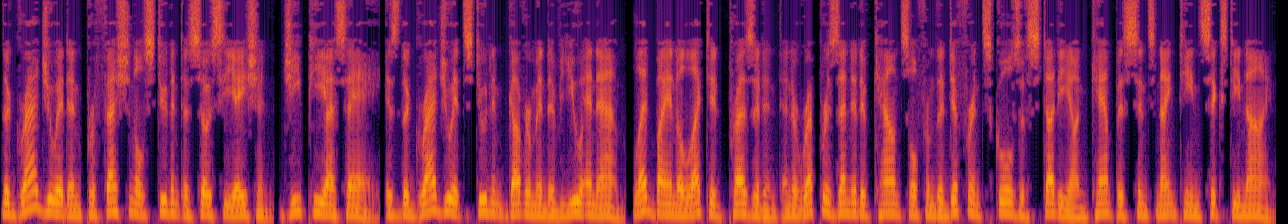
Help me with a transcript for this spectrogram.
The Graduate and Professional Student Association is the graduate student government of UNM, led by an elected president and a representative council from the different schools of study on campus since 1969.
